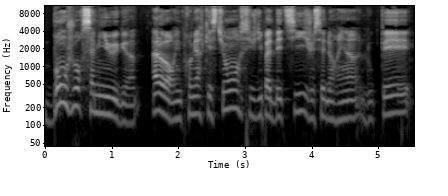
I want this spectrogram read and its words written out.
Bonjour Samy Hugues. Alors, une première question, si je dis pas de bêtises, j'essaie de rien louper.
